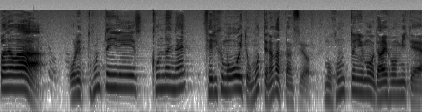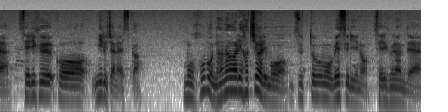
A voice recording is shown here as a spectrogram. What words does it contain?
端は俺本当にこんなにねセリフも多いと思ってなかったんですよ。もう本当にもう台本見てセリフこう見るじゃないですか。もうほぼ7割8割もずっともうウェスリーのセリフなんで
